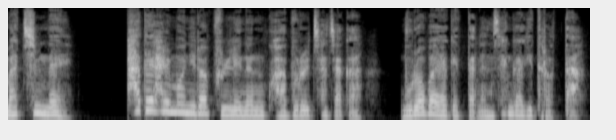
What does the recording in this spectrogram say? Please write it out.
마침내 파대 할머니라 불리는 과부를 찾아가 물어봐야겠다는 생각이 들었다.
